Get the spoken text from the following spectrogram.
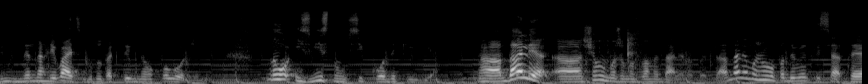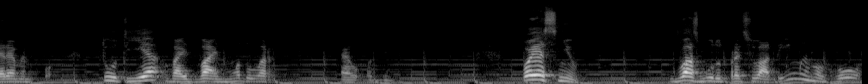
він не нагрівається, бо тут активне охолодження. Ну і звісно, усі кодики є. А далі, що ми можемо з вами далі робити? А далі можемо подивитися DRM Info. Тут є Widevine Modular L1. Поясню, у вас будуть працювати і Megogo,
